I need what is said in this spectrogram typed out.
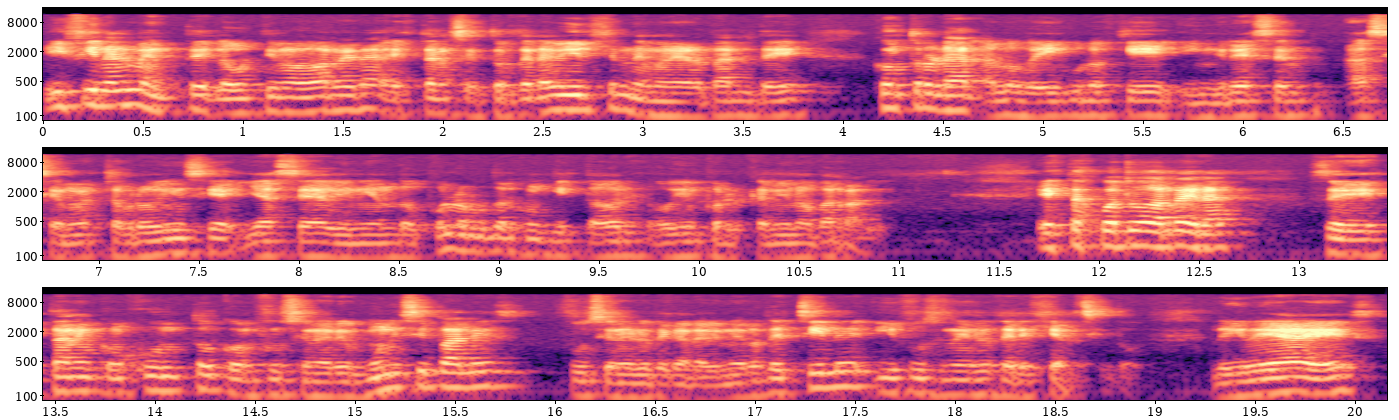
Y finalmente, la última barrera está en el sector de la Virgen, de manera tal de controlar a los vehículos que ingresen hacia nuestra provincia, ya sea viniendo por la ruta de los conquistadores o bien por el camino Parral. Estas cuatro barreras se están en conjunto con funcionarios municipales, funcionarios de Carabineros de Chile y funcionarios del Ejército. La idea es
